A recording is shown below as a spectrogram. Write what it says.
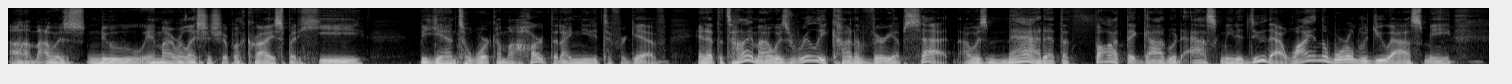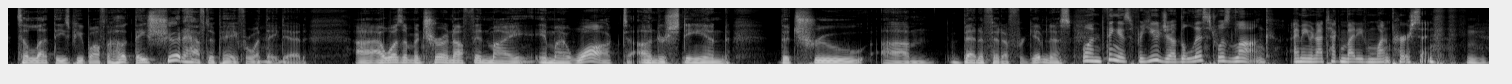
um, I was new in my relationship with Christ, but He began to work on my heart that I needed to forgive. And at the time, I was really kind of very upset. I was mad at the thought that God would ask me to do that. Why in the world would you ask me to let these people off the hook? They should have to pay for what they did. Uh, I wasn't mature enough in my in my walk to understand the true um, benefit of forgiveness. Well, and the thing is, for you, Joe, the list was long. I mean, we're not talking about even one person.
